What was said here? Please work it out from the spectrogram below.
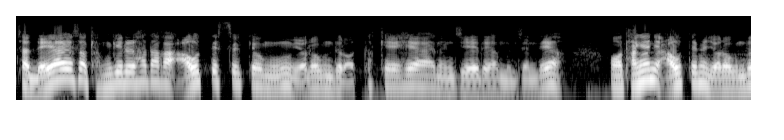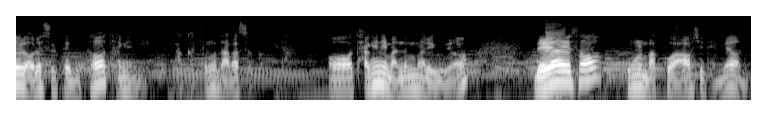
자, 내야에서 경기를 하다가 아웃됐을 경우 여러분들 어떻게 해야 하는지에 대한 문제인데요. 어, 당연히 아웃되면 여러분들 어렸을 때부터 당연히 바깥으로 나갔을 겁니다. 어, 당연히 맞는 말이고요. 내야에서 공을 맞고 아웃이 되면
